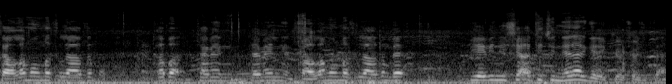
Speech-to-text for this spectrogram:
sağlam olması lazım. Kaba temel, temelinin sağlam olması lazım ve bir evin inşaatı için neler gerekiyor çocuklar?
